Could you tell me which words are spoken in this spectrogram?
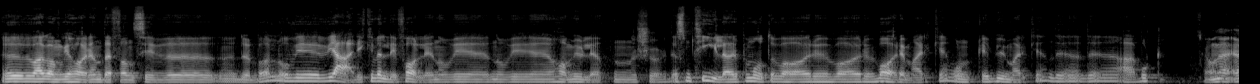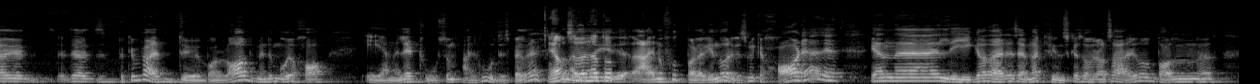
Eh, hver gang vi har en defensiv eh, dødball. Og vi, vi, er ikke veldig farlige når vi, når vi har muligheten sjøl. Det som tidligere på en måte var, var varemerke, ordentlig bumerke, det, det er borte. Ja, men jeg, Det bør ikke være et dødballag, men du må jo ha én eller to som er hodespillere. Ja, altså, er det noen fotballag i Norge som ikke har det? I en uh, liga der selv om det er kunstgress overalt, så er jo ballen uh,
